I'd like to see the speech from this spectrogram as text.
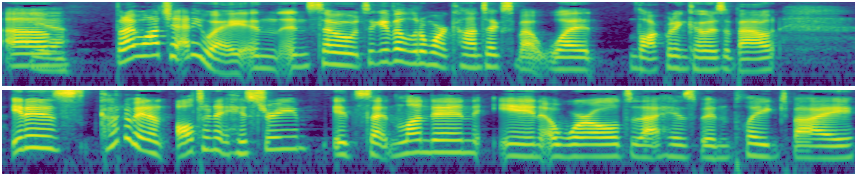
Um Yeah. But I watch it anyway. And and so to give a little more context about what Lockwood and Co is about, it is kind of an alternate history. It's set in London in a world that has been plagued by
